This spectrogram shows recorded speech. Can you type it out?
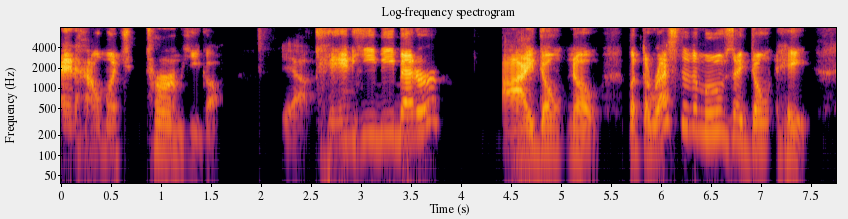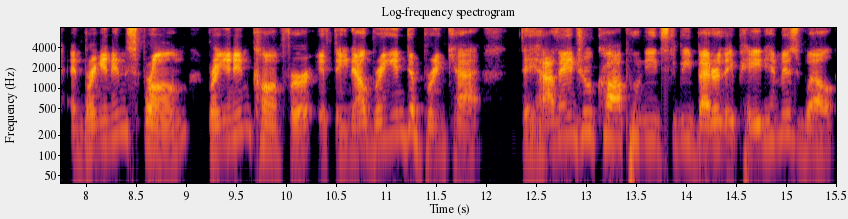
and how much term he got. Yeah. Can he be better? I don't know. But the rest of the moves I don't hate. And bringing in Sprong, bringing in Compher, if they now bring in DeBrincat, They have Andrew Copp, who needs to be better. They paid him as well.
